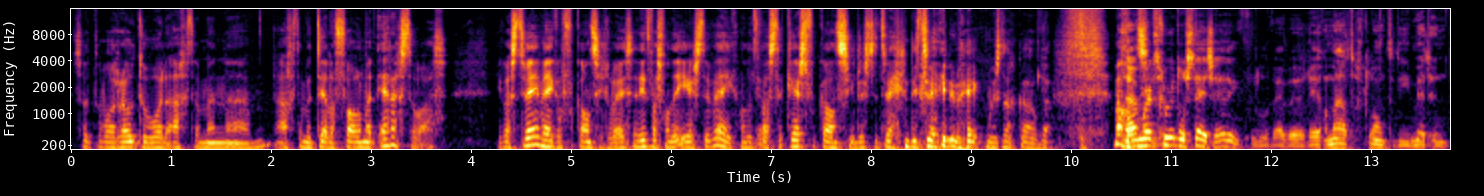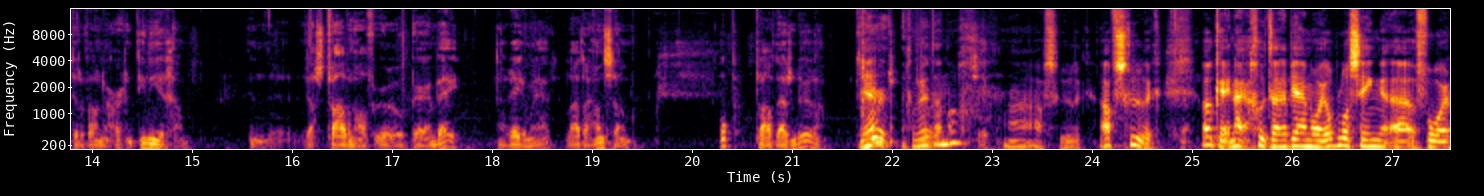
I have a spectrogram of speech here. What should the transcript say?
zat ik toch wel rood te worden achter mijn, eh, achter mijn telefoon. Maar het ergste was... Ik was twee weken op vakantie geweest en dit was van de eerste week. Want het Ja. was de kerstvakantie, dus de tweede, de tweede week moest nog komen. Ja. Maar Ja, goed, maar het gebeurt nog steeds. Hè. Ik bedoel, we hebben regelmatig klanten die met hun telefoon naar Argentinië gaan. En eh, dat is 12,5 euro per MB. Nou, reken maar uit. Laat er aanstaan. Op 12.000 euro. Ja, gebeurt. gebeurt dat nog? Ah, afschuwelijk. Afschuwelijk. Oké, nou ja, goed. Daar heb jij een mooie oplossing eh, voor.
